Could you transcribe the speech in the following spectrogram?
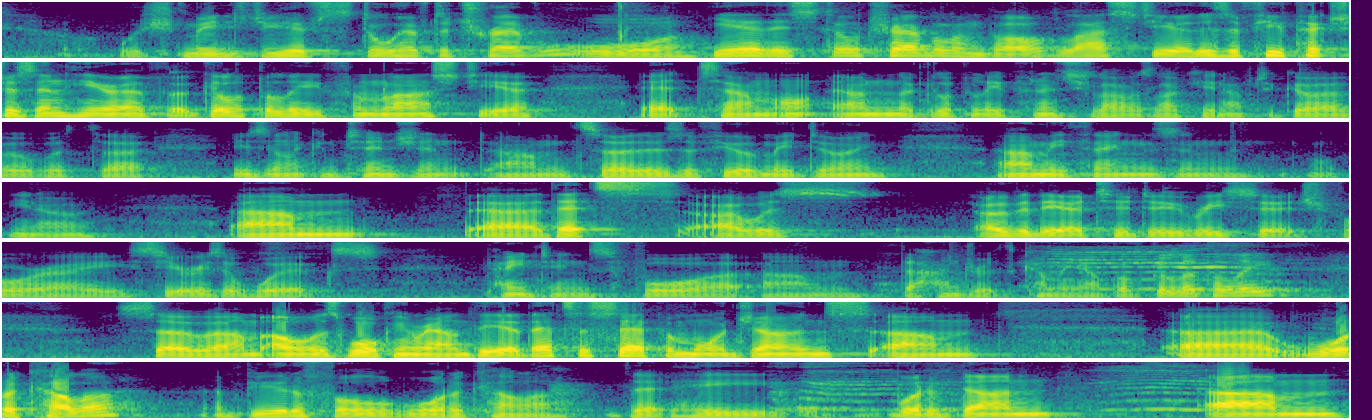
which means do you have still have to travel or? Yeah, there's still travel involved. Last year, there's a few pictures in here of Gallipoli from last year at um, on the Gallipoli Peninsula. I was lucky enough to go over with the New Zealand contingent. Um, so there's a few of me doing army things, and you know, um, uh, that's I was over there to do research for a series of works paintings for um, the 100th coming up of Gallipoli. So um, I was walking around there. That's a Sapper Moore-Jones um, uh, watercolour, a beautiful watercolour that he would have done um,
